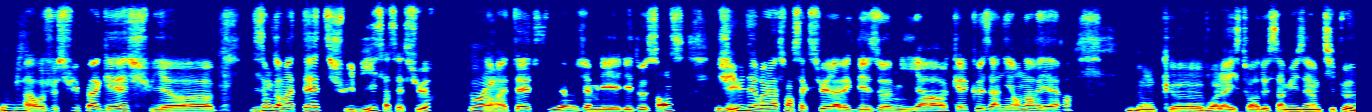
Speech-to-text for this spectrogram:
Ou bi? Alors, je suis pas gay, je suis, euh, disons que dans ma tête, je suis bi, ça c'est sûr. Dans ma tête, j'aime les, les deux sens. J'ai eu des relations sexuelles avec des hommes il y a quelques années en arrière. Donc euh, voilà, histoire de s'amuser un petit peu.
